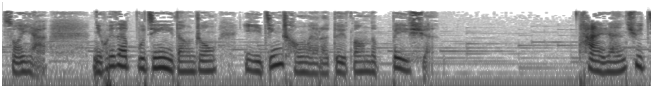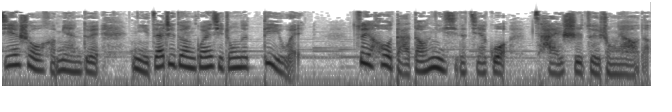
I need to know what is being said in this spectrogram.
所以啊，你会在不经意当中已经成为了对方的备选。坦然去接受和面对你在这段关系中的地位，最后达到逆袭的结果才是最重要的。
